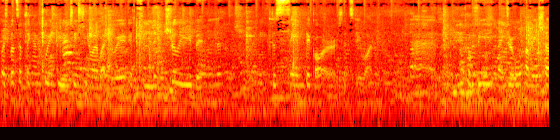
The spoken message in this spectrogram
First but something अगर कोई interior change नहीं हुआ है by the way. It's literally been the same decor since day one. हम भी जो हमेशा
